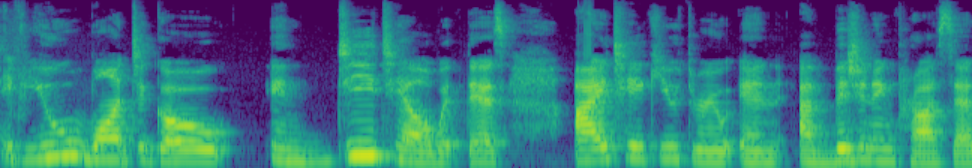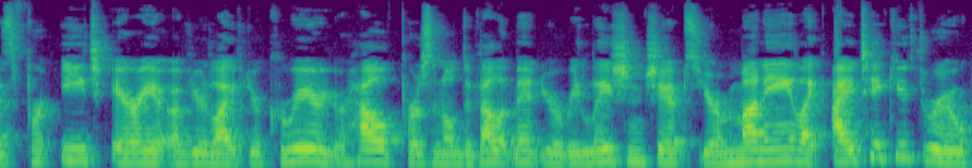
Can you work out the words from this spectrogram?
If you want to go in detail with this, I take you through in a visioning process for each area of your life your career, your health, personal development, your relationships, your money. Like, I take you through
